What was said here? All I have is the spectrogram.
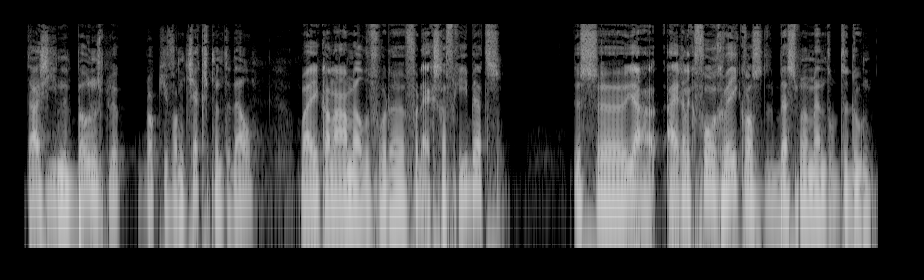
Daar zie je het bonusblokje van checks.nl. Waar je kan aanmelden voor de, voor de extra freebets. Dus eh, ja, eigenlijk vorige week was het het beste moment om te doen.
